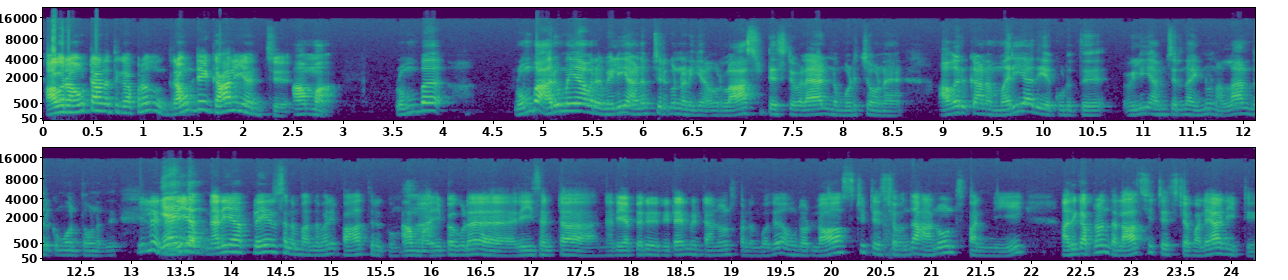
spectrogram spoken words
அவர் அவுட் ஆனதுக்கு அப்புறம் கிரவுண்டே காலியாச்சு. ஆமா. ரொம்ப ரொம்ப அருமையா அவரை வெளியே அனுப்பிச்சிருக்குன்னு நினைக்கிறேன். ஒரு லாஸ்ட் டெஸ்ட் விளையாண்டு முடிச்சோன்னே அவருக்கான மரியாதையை கொடுத்து வெளியே அனுப்பிச்சிருந்தா இன்னும் நல்லா இருந்திருக்குமோன்னு தோணுது. இல்ல நிறைய நிறைய பிளேயர்ஸ் நம்ம அந்த மாதிரி பார்த்துருக்கோம். ஆமா. இப்ப கூட ரீசெண்டா நிறைய பேர் ரிட்டையர்மெண்ட் அனௌன்ஸ் பண்ணும்போது அவங்களோட லாஸ்ட் டெஸ்ட்டை வந்து அனௌன்ஸ் பண்ணி அதுக்கப்புறம் அந்த லாஸ்ட் டெஸ்ட்டை விளையாடிட்டு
